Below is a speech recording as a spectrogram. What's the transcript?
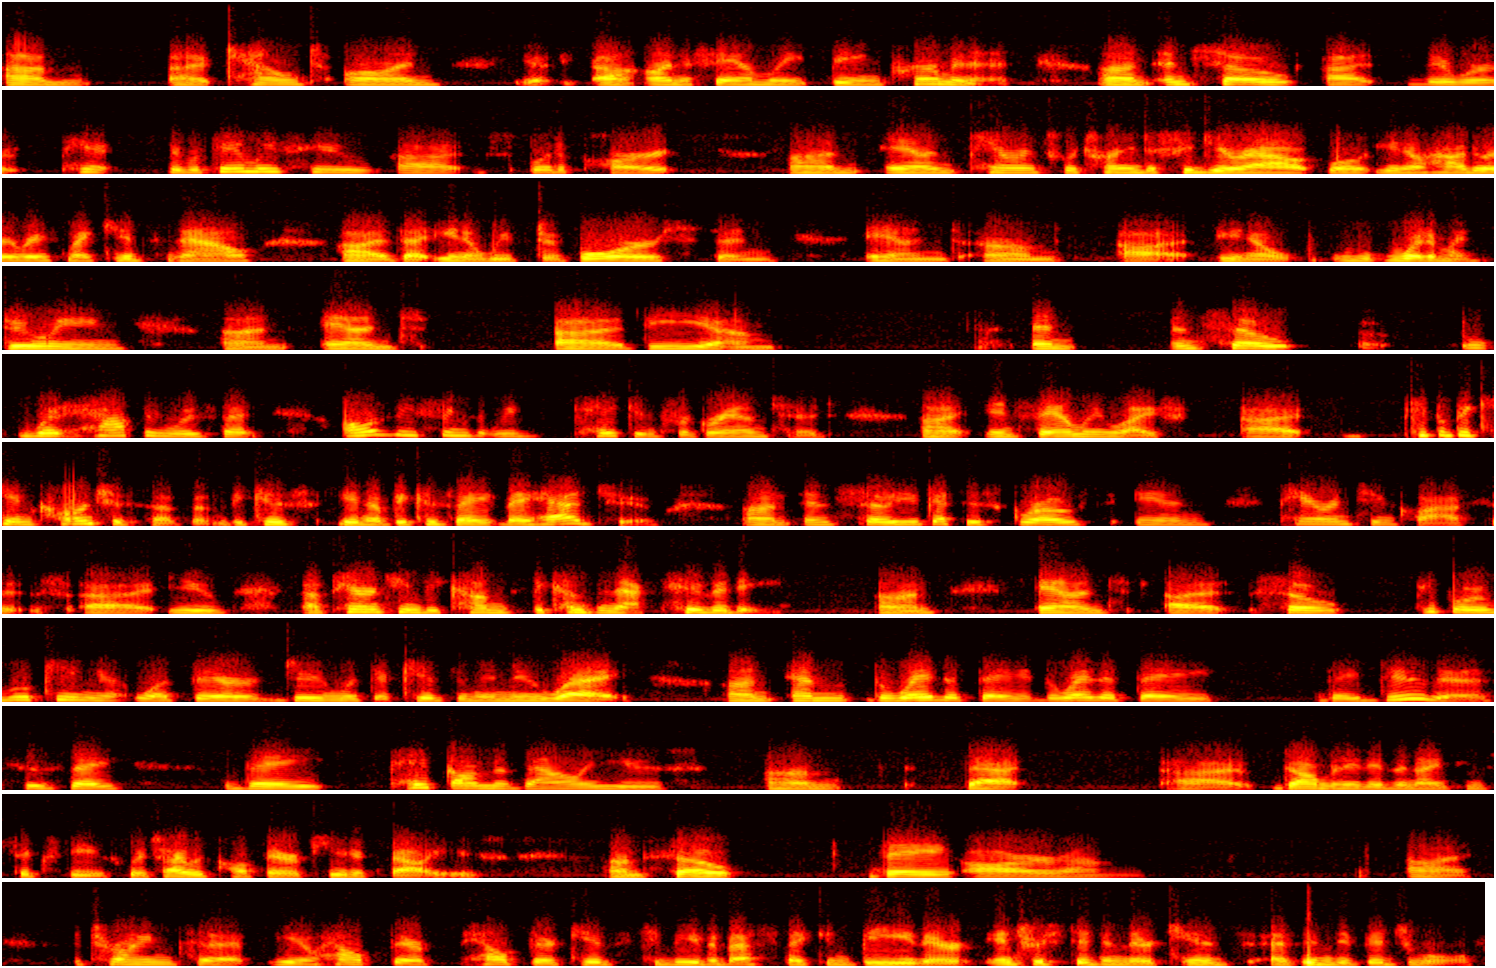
um, uh, count on uh, on a family being permanent. Um, and so uh, there were pa- there were families who uh, split apart, um, and parents were trying to figure out, well, you know, how do I raise my kids now uh, that you know we've divorced and and um, uh, you know w- what am I doing, um, and uh, the um, and and so what happened was that all of these things that we've taken for granted uh, in family life, uh, people became conscious of them because you know because they they had to, um, and so you get this growth in parenting classes. Uh, you uh, parenting becomes becomes an activity, um, and uh, so people are looking at what they're doing with their kids in a new way, um, and the way that they the way that they they do this is they they take on the values um, that uh, dominated the 1960s, which I would call therapeutic values. Um, so they are um, uh, trying to, you know, help their help their kids to be the best they can be. They're interested in their kids as individuals,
